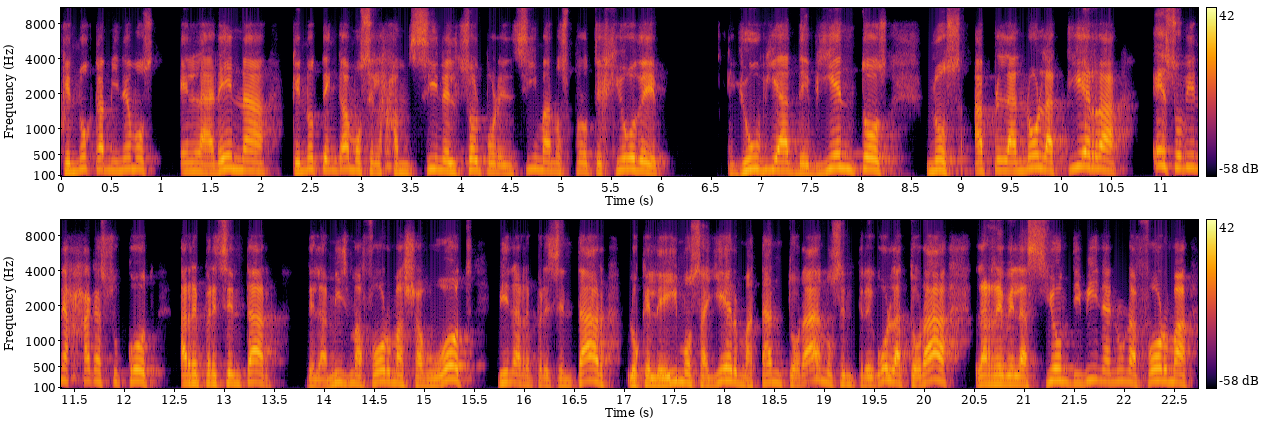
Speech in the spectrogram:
que no caminemos en la arena, que no tengamos el hamsin, el sol por encima, nos protegió de lluvia, de vientos, nos aplanó la tierra. Eso viene a Hagasukot a representar. De la misma forma, Shavuot viene a representar lo que leímos ayer. Matán Torah nos entregó la Torah, la revelación divina en una forma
